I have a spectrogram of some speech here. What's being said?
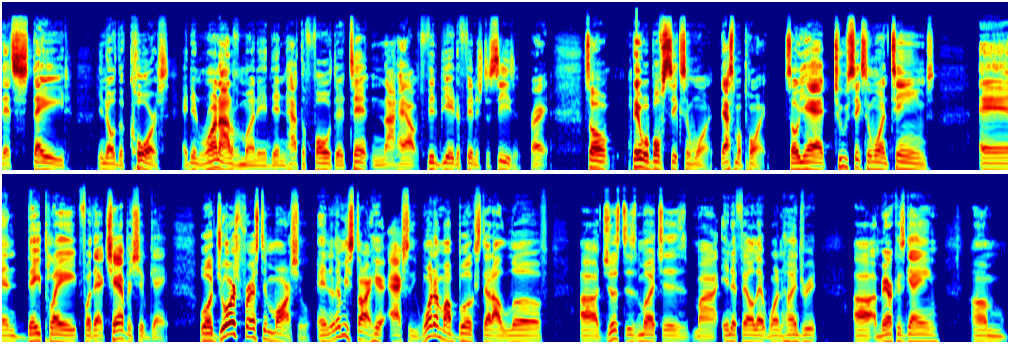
that stayed you know the course and didn't run out of money and didn't have to fold their tent and not have be able to finish the season right? So they were both six and one. That's my point. So you had two six and one teams and they played for that championship game well, George Preston Marshall, and let me start here. Actually, one of my books that I love uh, just as much as my NFL at 100, uh, America's Game, um,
